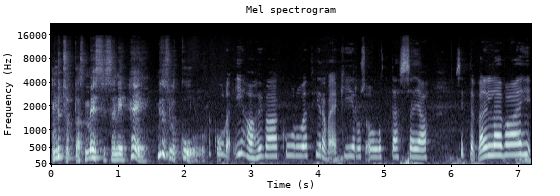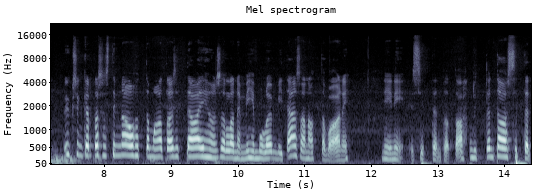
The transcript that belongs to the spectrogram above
nyt sä oot taas messissä, niin hei, mitä sulle kuuluu? No kuule, ihan hyvää kuuluu, että hirveä kiirus ollut tässä ja sitten välillä ei vaan ehdi yksinkertaisesti nauhoittamaan tai sitten aihe on sellainen, mihin mulla ei ole mitään sanottavaa, niin, niin, niin sitten tota, nyt taas sitten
